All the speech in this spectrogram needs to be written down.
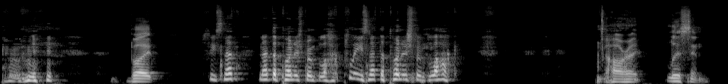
but Please, not not the punishment block. Please, not the punishment block. all right listen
